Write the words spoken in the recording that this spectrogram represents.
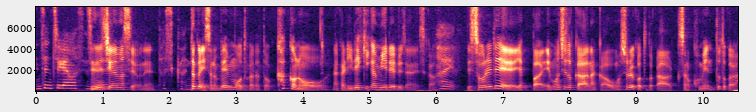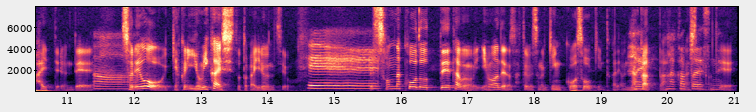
全然違いますよね。全然違いますよね。確かに。特にその弁網とかだと過去のなんか履歴が見れるじゃないですか、はい、でそれでやっぱ絵文字とかなんか面白いこととかそのコメントとかが入ってるんでそれを逆に読み返す人とかいるんですよ。へえそんな行動って多分今までの例えばその銀行送金とかではなかった話なので,、はいでね、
